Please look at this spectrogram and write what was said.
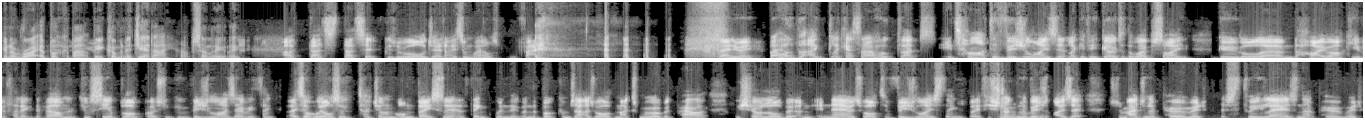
going to write a book about becoming a Jedi. Absolutely. Uh, that's that's it because we're all Jedi's in Wales. In fact. But anyway, but I hope that, I, like I said, I hope that it's hard to visualize it. Like if you go to the website, Google um, the hierarchy of athletic development, you'll see a blog post and you can visualize everything. We also touch on on basing it. I think when the, when the book comes out as well with maximum aerobic power, we show a little bit in, in there as well to visualize things. But if you're struggling to visualize it, just imagine a pyramid. There's three layers in that pyramid:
